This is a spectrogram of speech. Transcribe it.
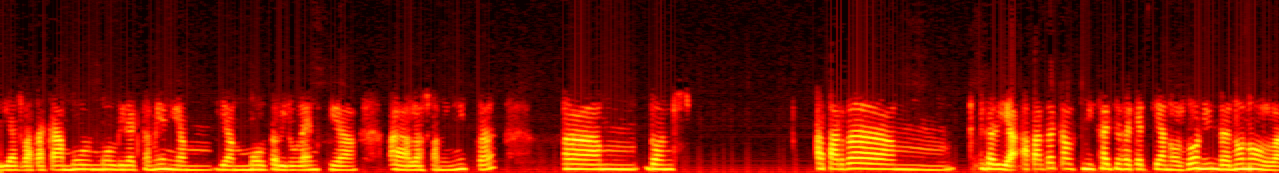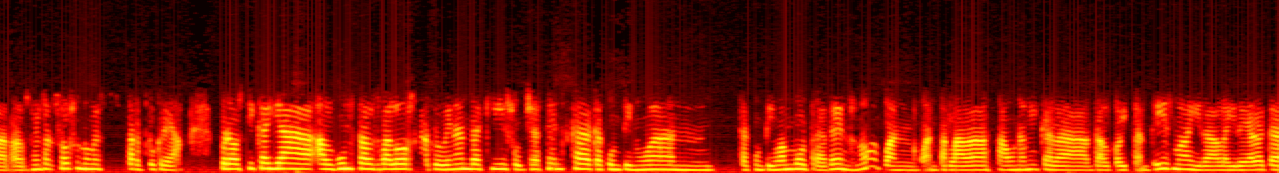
i es va atacar molt, molt directament i amb, i amb molta virulència a les feministes, um, doncs a part de... És a dir, a part de que els missatges aquests ja no es donin, de no, no, les relacions sexuals són només per procrear, però sí que hi ha alguns dels valors que provenen d'aquí subjacents que, que continuen que continuen molt presents, no? Quan, quan parlava fa una mica de, del coitantrisme i de la idea de que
